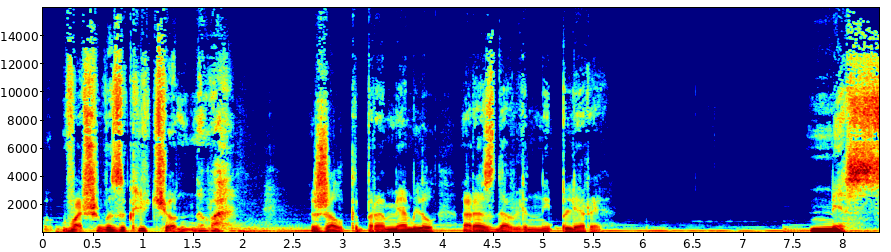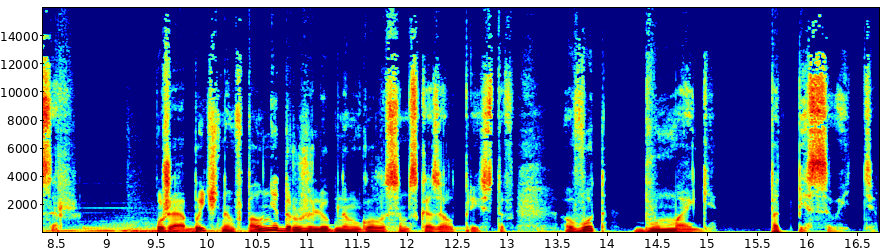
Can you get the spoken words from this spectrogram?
вашего заключенного», — жалко промямлил раздавленный Плере. «Мессер», уже обычным, вполне дружелюбным голосом сказал пристав. «Вот бумаги. Подписывайте».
